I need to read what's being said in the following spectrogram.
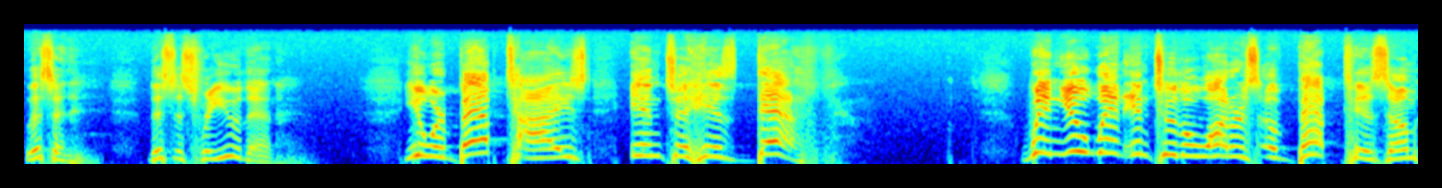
Listen, this is for you then. You were baptized into his death. When you went into the waters of baptism,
